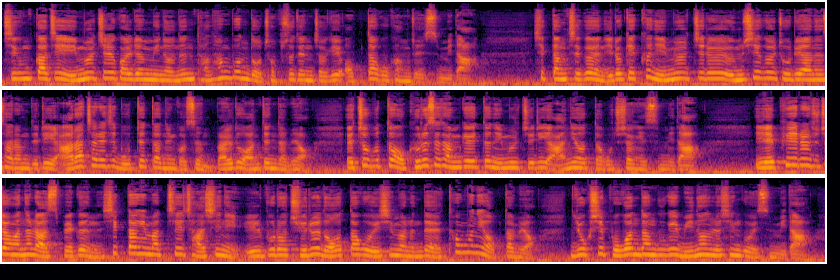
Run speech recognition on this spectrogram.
지금까지 이물질 관련 민원은 단 한 번도 접수된 적이 없다고 강조했습니다. 식당 측은 이렇게 큰 이물질을 음식을 조리하는 사람들이 알아차리지 못했다는 것은 말도 안 된다며 애초부터 그릇에 담겨있던 이물질이 아니었다고 주장했습니다. 이에 피해를 주장하는 라스백은 식당이 마치 자신이 일부러 쥐를 넣었다고 의심하는데 터무니없다며 뉴욕시 보건당국에 민원을 신고했습니다.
